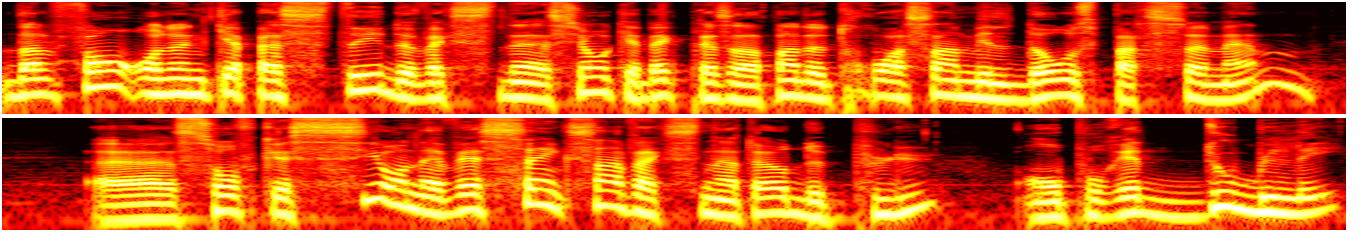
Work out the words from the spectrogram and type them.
dans le fond, on a une capacité de vaccination au Québec présentement de 300 000 doses par semaine. Euh, sauf que si on avait 500 vaccinateurs de plus, on pourrait doubler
